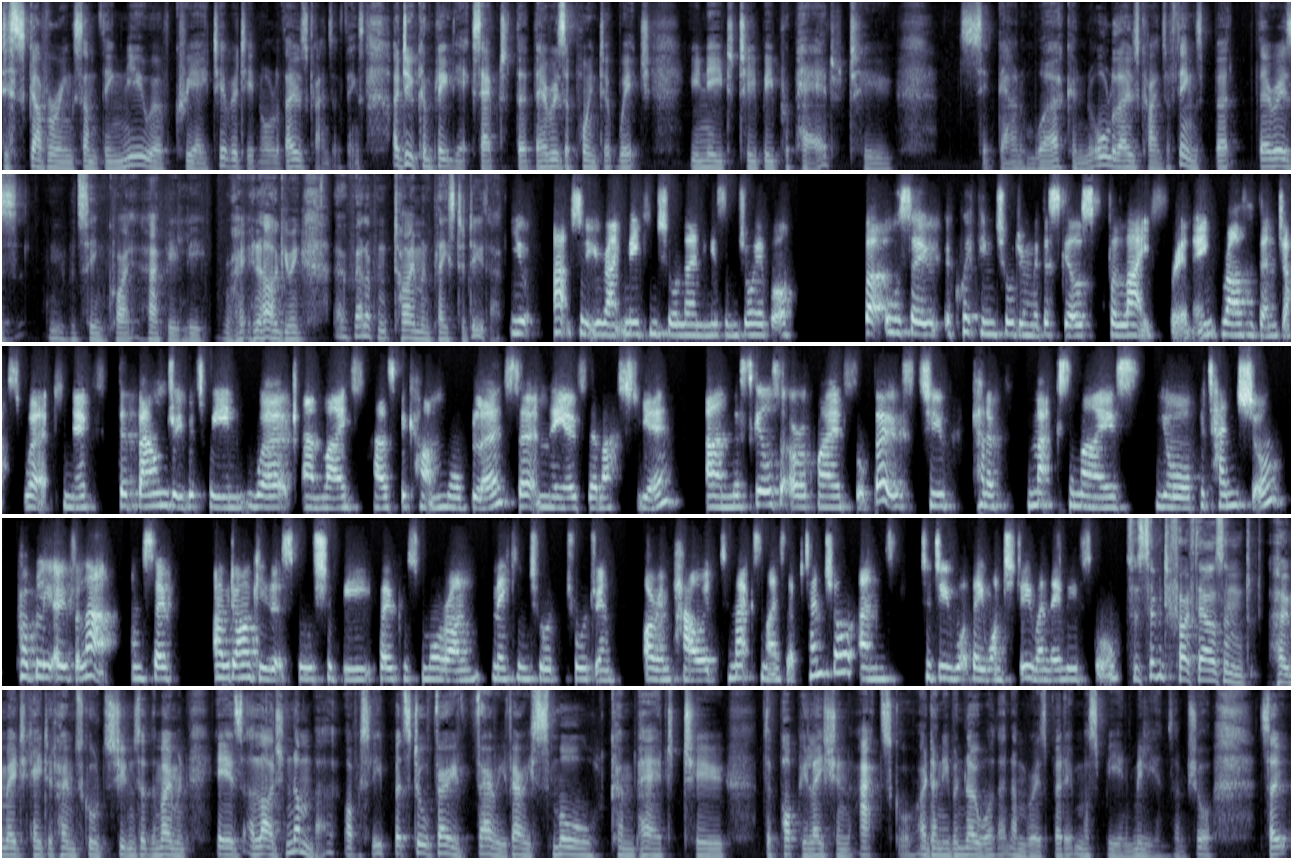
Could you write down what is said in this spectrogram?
discovering something new, of creativity, and all of those kinds of things. I do completely accept that there is a point at which you need to be prepared to sit down and work and all of those kinds of things. But there is you would seem quite happily right in arguing a relevant time and place to do that. You're absolutely right, making sure learning is enjoyable, but also equipping children with the skills for life, really, rather than just work. You know, the boundary between work and life has become more blurred, certainly over the last year. And the skills that are required for both to kind of maximize your potential probably overlap. And so I would argue that schools should be focused more on making sure children are empowered to maximize their potential and to do what they want to do when they leave school. So 75,000 home educated, homeschooled students at the moment is a large number, obviously, but still very, very, very small compared to the population at school. I don't even know what that number is, but it must be in millions, I'm sure. So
